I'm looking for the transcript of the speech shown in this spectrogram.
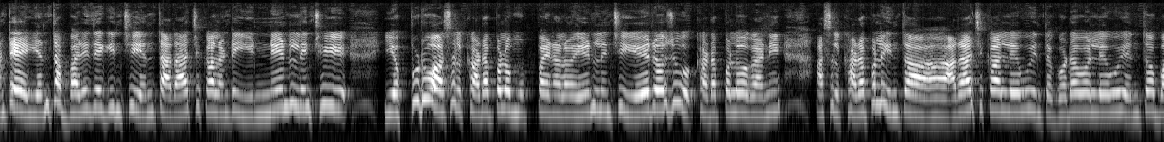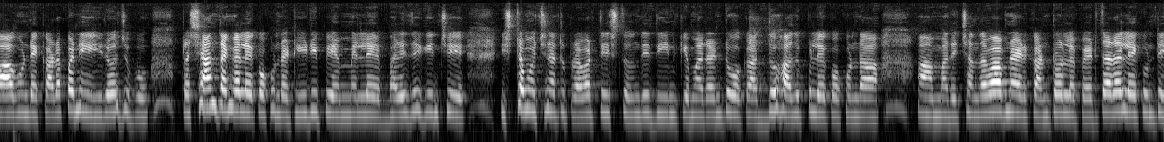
అంటే ఎంత బరి తెగించి ఎంత అరాచకాలు అంటే ఇన్నేళ్ళ నుంచి ఎప్పుడూ అసలు కడపలో ముప్పై నలభై ఏళ్ళ నుంచి ఏ రోజు కడపలో కానీ అసలు కడపలో ఇంత అరాచకాలు లేవు ఇంత గొడవలు లేవు ఎంతో బాగుండే కడపని ఈరోజు ప్రశాంతంగా లేకోకుండా టీడీపీ ఎమ్మెల్యే బరి తెగించి ఇష్టం వచ్చినట్లు ప్రవర్తిస్తుంది. దీనికి మరి అంటూ ఒక అద్దు అదుపు లేకోకుండా మరి చంద్రబాబు నాయుడు కంట్రోల్లో పెడతాడా లేకుంటే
